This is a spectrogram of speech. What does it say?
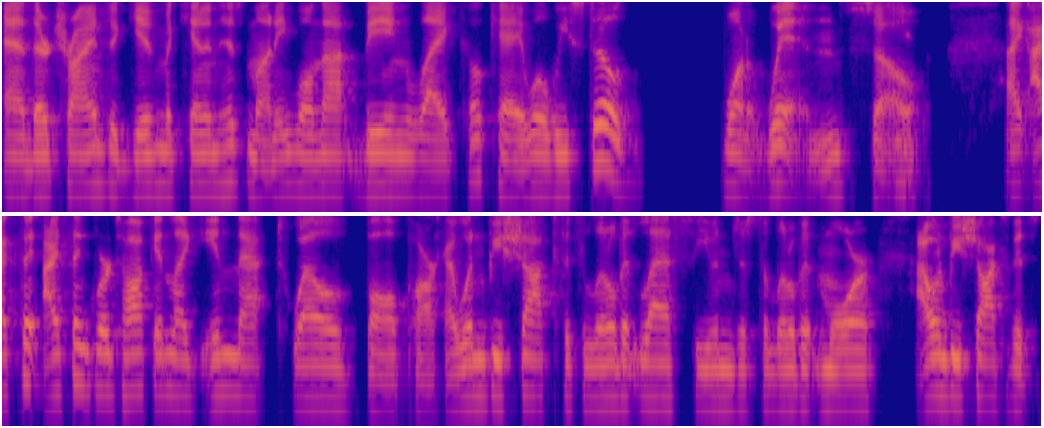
And they're trying to give MacKinnon his money while not being like, okay, well, we still want to win. So I, I think I think we're talking like in that 12 ballpark. I wouldn't be shocked if it's a little bit less, even just a little bit more. I wouldn't be shocked if it's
